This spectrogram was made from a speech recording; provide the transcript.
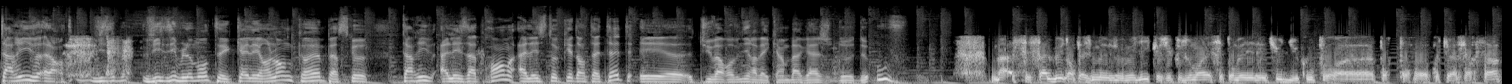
t'arrives, alors visiblement, t'es calé en langue quand même parce que t'arrives à les apprendre, à les stocker dans ta tête et euh, tu vas revenir avec un bagage de, de ouf. Bah, c'est ça le but. En fait, je me, je me dis que j'ai plus ou moins laissé tomber les études du coup pour, euh, pour, pour, continuer à faire ça.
